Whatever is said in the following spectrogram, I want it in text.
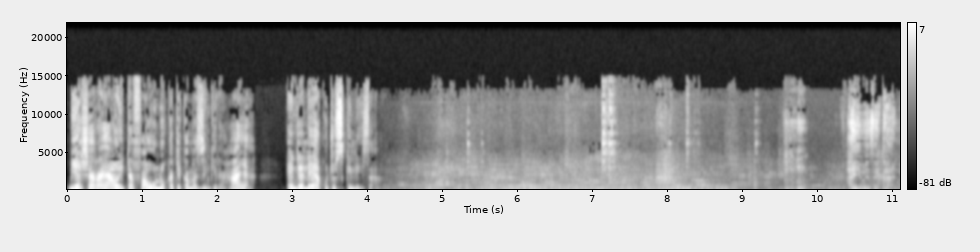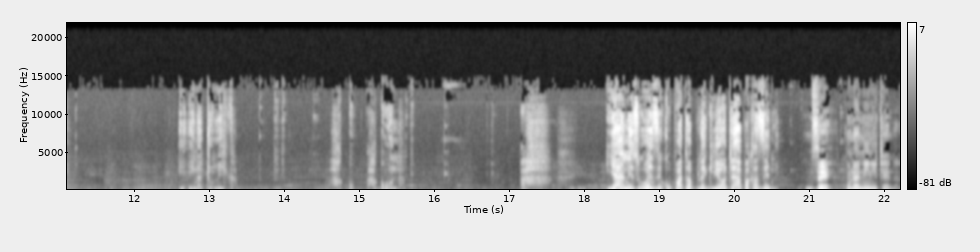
biashara yao itafaulu katika mazingira haya? Endelea kutusikiliza. Haiwezekani, inatumika. Haku, hakuna. Ah, yaani siwezi kupata plegi yote hapa kazini. Mzee, kuna nini tena?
